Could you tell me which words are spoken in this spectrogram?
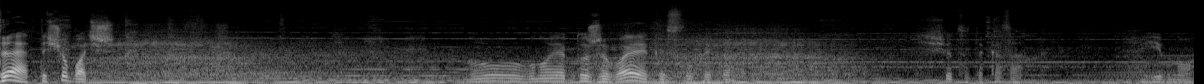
Де? Ти що бачиш? Ну, воно як то живе якесь, слухайте. Що це таке за гівно?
